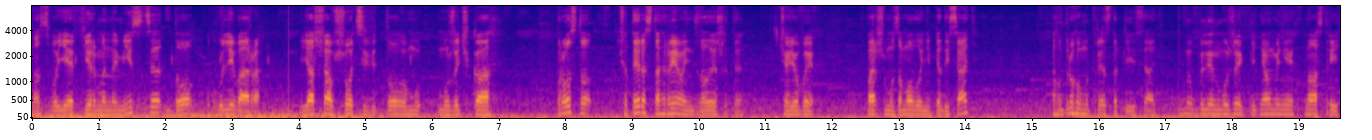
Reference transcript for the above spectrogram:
на своє фірменне місце до Гулівера. Я ще в шоці від того мужичка. Просто 400 гривень залишити чайових. В першому замовленні 50, а в другому 350. Ну, блін, мужик підняв мені настрій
